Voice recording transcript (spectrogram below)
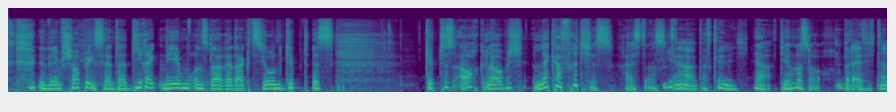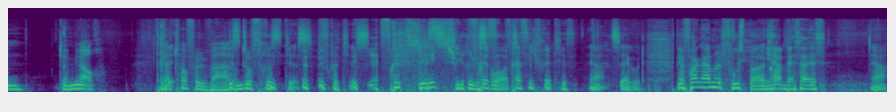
in dem Shopping Center direkt neben unserer Redaktion gibt es, gibt es auch, glaube ich, lecker Frittjes heißt das. ja, das kenne ich. Ja, die haben das auch. Aber da esse ich dann, die haben ja auch Kartoffelwaren. Isst du Frittjes? Frittjes. Ja. Frittjes, schwieriges Fress, Wort. Fress ich Frittjes. Ja, sehr gut. Wir fangen an mit Fußball. Ja, Komm. besser ist. Ja.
